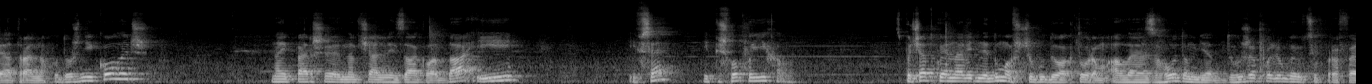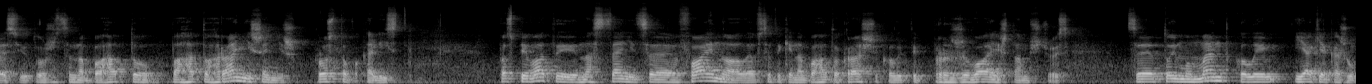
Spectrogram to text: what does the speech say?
театрально-художній коледж, найперший навчальний заклад, да, і, і все. І пішло-поїхало. Спочатку я навіть не думав, що буду актором, але згодом я дуже полюбив цю професію, тому що це набагато багатогранніше, ніж просто вокаліст. Поспівати на сцені це файно, але все-таки набагато краще, коли ти проживаєш там щось. Це той момент, коли, як я кажу,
